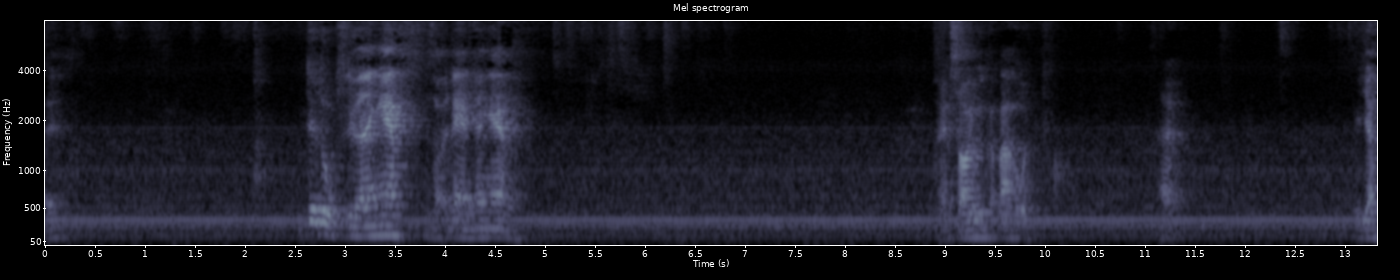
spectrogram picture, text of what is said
Đấy. tiếp tục từ anh em dọi đèn cho anh em này. Đấy, soi luôn cả ba hồn. Đấy. Được chưa?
